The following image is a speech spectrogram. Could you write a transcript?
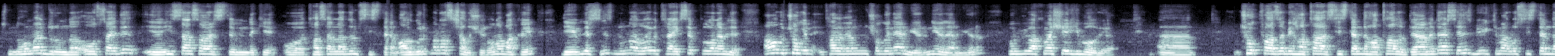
şimdi normal durumda olsaydı e, insan savar sistemindeki o tasarladığım sistem, algoritma nasıl çalışıyor ona bakayım diyebilirsiniz. Bundan dolayı bir try kullanabilir. Ama bu çok tabii ben bunu çok önermiyorum. Niye önermiyorum? Bu bir bakıma şey gibi oluyor. Ee, çok fazla bir hata sistemde hata alıp devam ederseniz büyük ihtimal o sistemde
